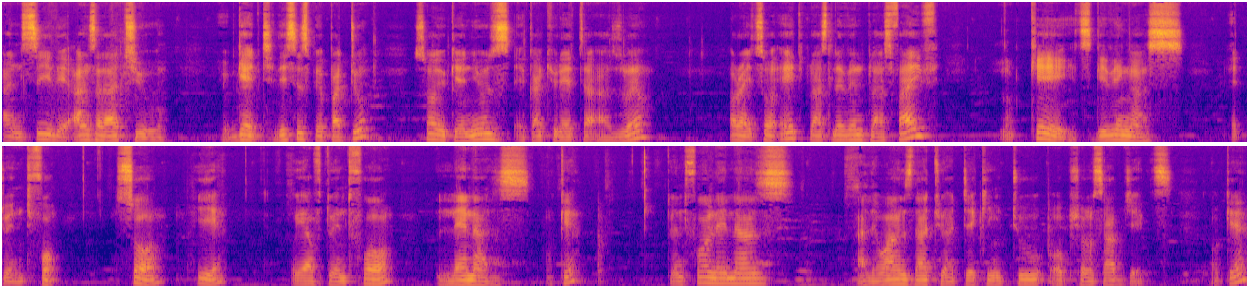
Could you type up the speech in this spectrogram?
And see the answer that you you get. This is paper 2 so you can use a calculator as well. All right so 8 plus 11 plus 5 okay it's giving us a 24 so here we have 24 learners okay? 24 learners are the ones that you are taking two optional subjects okay?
